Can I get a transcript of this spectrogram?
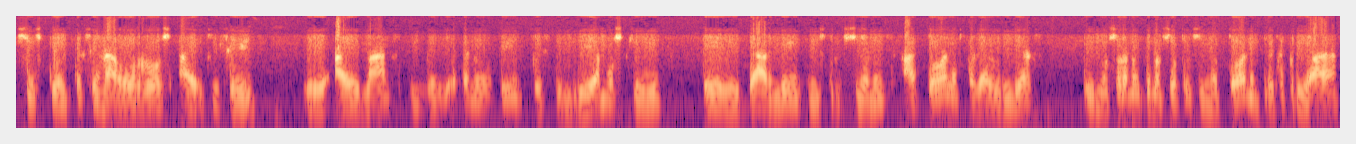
sus cuentas en ahorros AFC. Eh, además, inmediatamente pues tendríamos que darle instrucciones a todas las pagadurías, no solamente nosotros, sino toda la empresa privada,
